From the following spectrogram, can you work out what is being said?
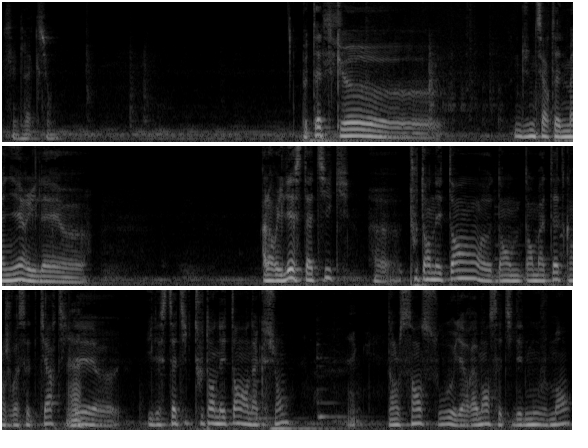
c'est de l'action. Peut-être que, d'une certaine manière, il est... Euh, alors, il est statique, euh, tout en étant, euh, dans, ma tête, quand je vois cette carte, il, ah. est, il est statique tout en étant en action, dans le sens où il y a vraiment cette idée de mouvement.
